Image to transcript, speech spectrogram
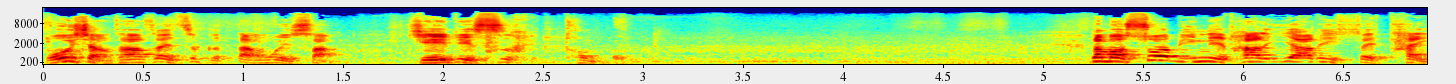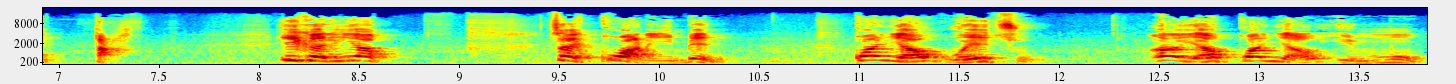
我想他在这个单位上绝对是很痛苦。那么说明呢，他的压力实在太大。一个人要在卦里面，官爻为主，二爻官爻引木。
